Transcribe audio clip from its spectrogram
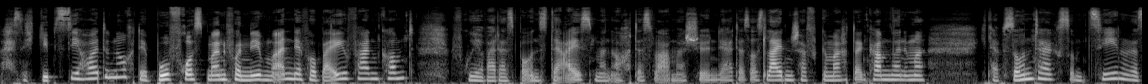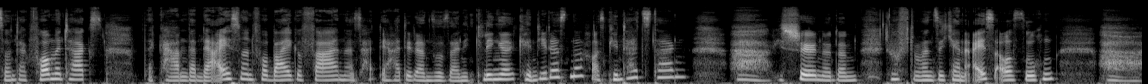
weiß nicht, gibt's die heute noch? Der Bofrostmann von nebenan, der vorbeigefahren kommt. Früher war das bei uns der Eismann. Ach, das war immer schön. Der hat das aus Leidenschaft gemacht. Dann kam dann immer, ich glaube, sonntags um 10 oder Sonntagvormittags, da kam dann der Eismann vorbeigefahren. Hat, der hatte dann so seine Klinge. Kennt ihr das noch aus Kindheitstagen? Ah, wie schön. Und dann durfte man sich ein Eis aussuchen. Ah,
